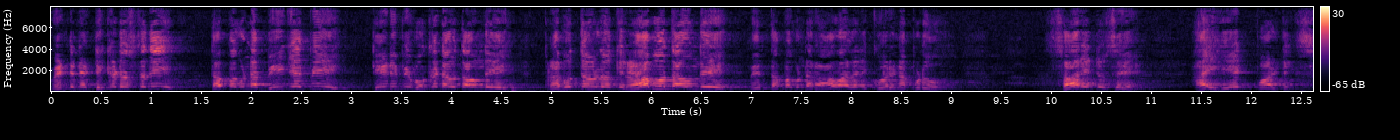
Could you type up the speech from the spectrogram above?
వెంటనే టికెట్ వస్తుంది. తప్పకుండా బీజేపీ టీడీపీ ఒక్కటవుతా ఉంది. ప్రభుత్వంలోకి రాబోతా ఉంది. మీరు తప్పకుండా రావాలని కోరినప్పుడు sorry to say I hate politics.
